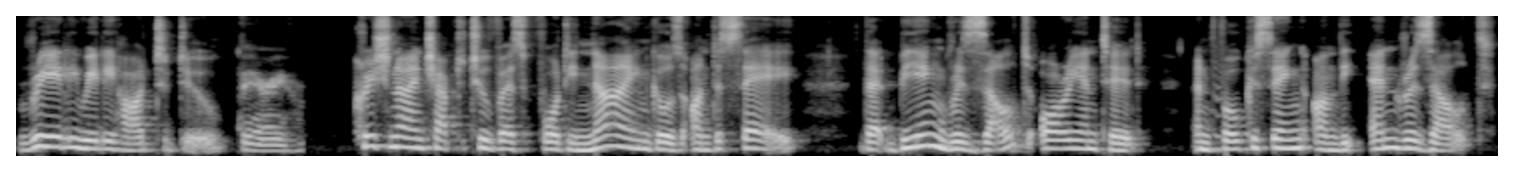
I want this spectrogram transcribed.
Really, really hard to do. Very. Krishna in chapter 2, verse 49 goes on to say that being result oriented and focusing on the end result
